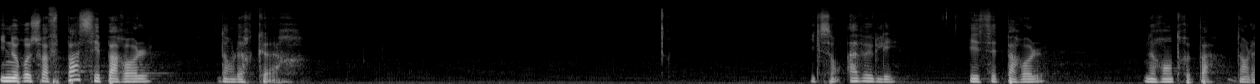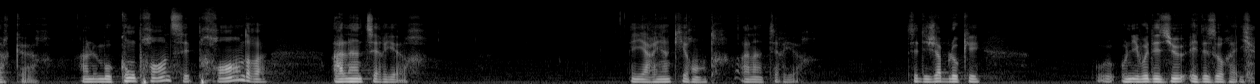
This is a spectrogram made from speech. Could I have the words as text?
ils ne reçoivent pas ces paroles dans leur cœur. Ils sont aveuglés et cette parole ne rentre pas dans leur cœur. Hein, le mot comprendre, c'est prendre à l'intérieur. Et il n'y a rien qui rentre à l'intérieur. C'est déjà bloqué au niveau des yeux et des oreilles.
